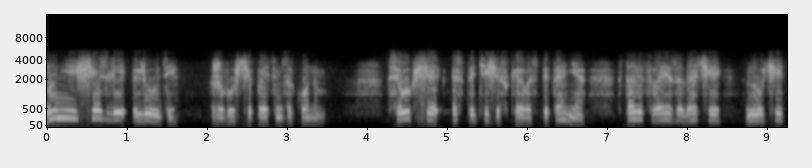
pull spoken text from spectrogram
но не исчезли люди, живущие по этим законам. Всеобщее эстетическое воспитание ставит своей задачей научить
